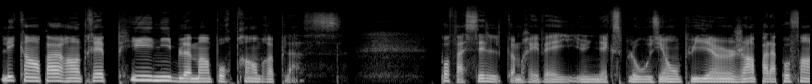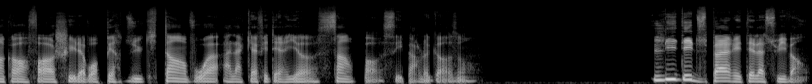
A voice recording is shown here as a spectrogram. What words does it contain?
les campeurs entraient péniblement pour prendre place pas facile comme réveil, une explosion, puis un Jean Palapouf encore fâché d'avoir perdu qui t'envoie à la cafétéria sans passer par le gazon. L'idée du père était la suivante.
